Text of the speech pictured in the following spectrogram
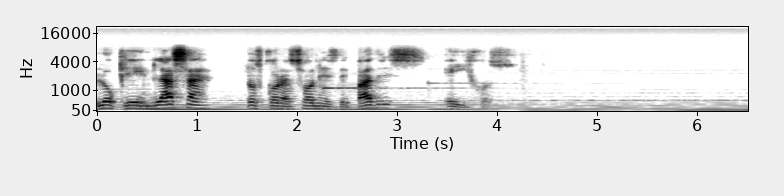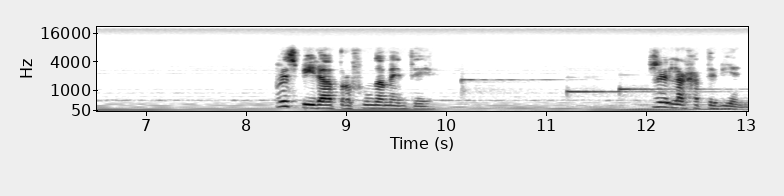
lo que enlaza los corazones de padres e hijos. Respira profundamente relájate bien.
